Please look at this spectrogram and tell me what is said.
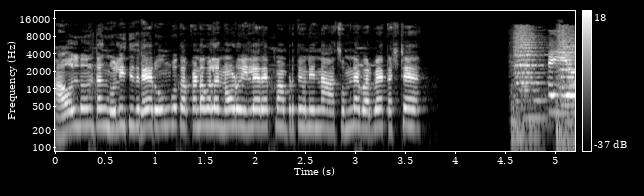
ಅವಳು ನೋಲ್ದಂಗೆ ಉಳಿತಿದ್ರೆ ರೂಮ್ಗೂ ಕರ್ಕೊಂಡು ಹೋಗಲ್ಲ ನೋಡು ಇಲ್ಲೇ ರೇಪ್ ಮಾಡ್ಬಿಡ್ತೀವಿ ನಿನ್ನ ಸುಮ್ಮನೆ ಬರ್ಬೇಕಷ್ಟೇ. ಅಯ್ಯೋ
